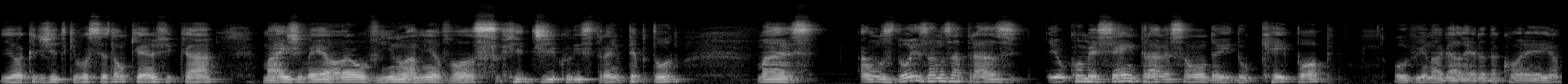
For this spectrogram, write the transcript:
e eu acredito que vocês não querem ficar mais de meia hora ouvindo a minha voz ridícula e estranha o tempo todo. Mas há uns dois anos atrás eu comecei a entrar nessa onda aí do K-pop, ouvindo a galera da Coreia,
